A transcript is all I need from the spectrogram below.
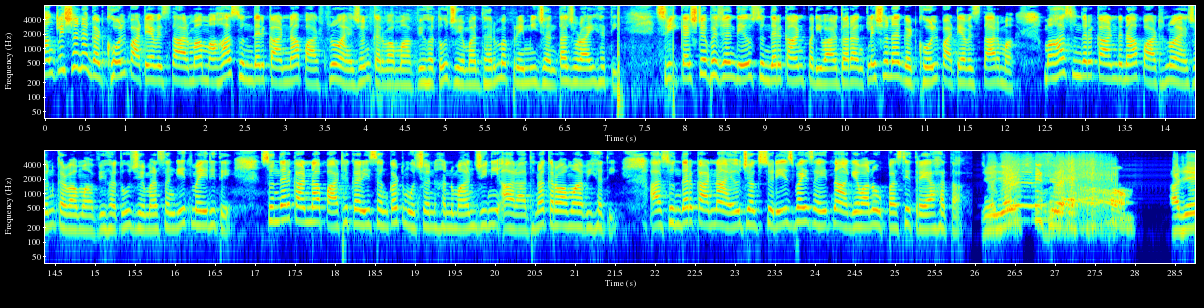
અંકલેશ્વરના ગઢખોલ પાટિયા વિસ્તારમાં મહાસુંદર કાંડના પાઠનું આયોજન કરવામાં આવ્યું હતું જેમાં ધર્મપ્રેમી જનતા જોડાઈ હતી. શ્રી કષ્ટભજન દેવ સુંદરકાંડ પરિવાર દ્વારા અંકલેશ્વરના ગઢખોલ પાટિયા વિસ્તારમાં મહાસુંદરકાંડના પાઠનું આયોજન કરવામાં આવ્યું હતું જેમાં સંગીતમય રીતે સુંદરકાંડના પાઠ કરી સંકટમોચન હનુમાનજીની આરાધના કરવામાં આવી હતી. આ સુંદરકાંડના આયોજક સુરેશભાઈ સહિતના આગેવાનો ઉપસ્થિત રહ્યા હતા. આજે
